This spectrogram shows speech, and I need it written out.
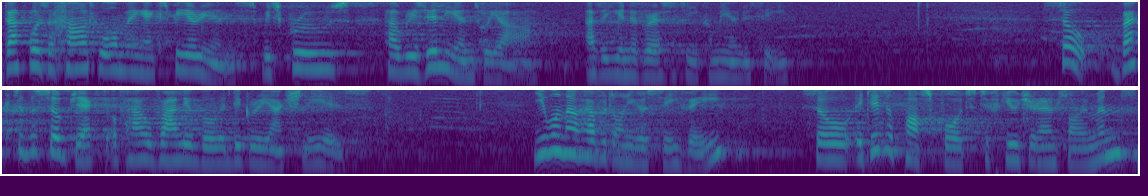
That was a heartwarming experience, which proves how resilient we are as a university community. So, back to the subject of how valuable a degree actually is. You will now have it on your CV, so it is a passport to future employment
